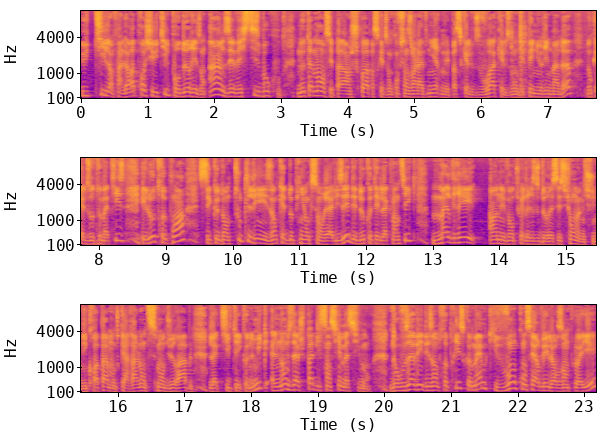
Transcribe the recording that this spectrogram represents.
utiles. Enfin leur approche est utile pour deux raisons. Un, elles investissent beaucoup. Notamment c'est pas un choix parce qu'elles ont confiance dans l'avenir, mais parce qu'elles voient qu'elles ont des pénuries de main d'œuvre, donc elles automatisent. Et l'autre point, c'est que dans toutes les enquêtes d'opinion qui sont réalisées des deux côtés de l'Atlantique, malgré un éventuel risque de récession, même si je n'y crois pas, mais en tout cas ralentissement durable de l'activité économique, elles n'envisagent pas de licencier massivement. Donc vous avez des entreprises quand même qui vont conserver leurs employés,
